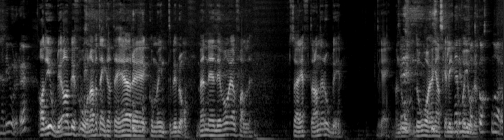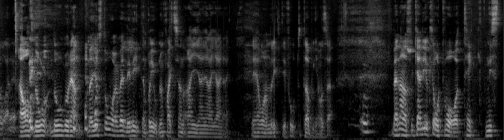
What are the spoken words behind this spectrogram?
Men det gjorde du. Ja, det gjorde jag. Jag blev förvånad för jag tänkte att det här eh, kommer inte bli bra. Men eh, det var i alla fall så här i efterhand en rolig grej. Men då, då var jag ganska När liten på har jorden. fått gått några år. Ja, då, då går det an. Men just då var jag väldigt liten på jorden faktiskt. Aj, aj, aj. aj. Det här var en riktig fototabbe kan man säga. Men annars så kan det ju klart vara tekniskt.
